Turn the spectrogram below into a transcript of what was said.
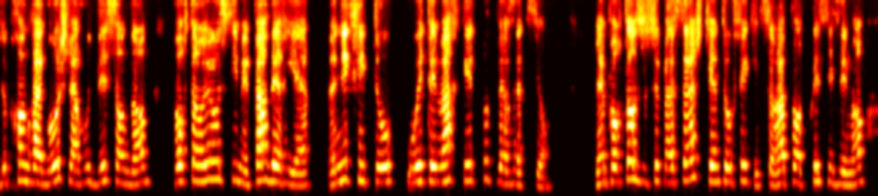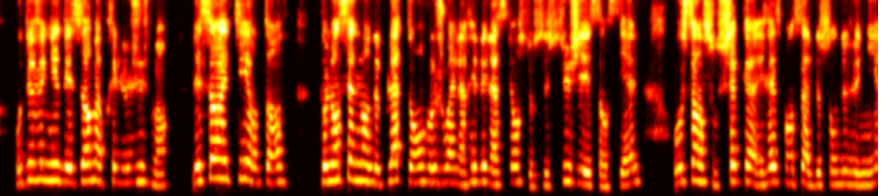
de prendre à gauche la route descendante, portant eux aussi, mais par derrière, un écriteau où étaient marquées toutes leurs actions. L'importance de ce passage tient au fait qu'il se rapporte précisément au devenir des hommes après le jugement, laissant ainsi entendre que l'enseignement de Platon rejoint la révélation sur ce sujet essentiel, au sens où chacun est responsable de son devenir,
